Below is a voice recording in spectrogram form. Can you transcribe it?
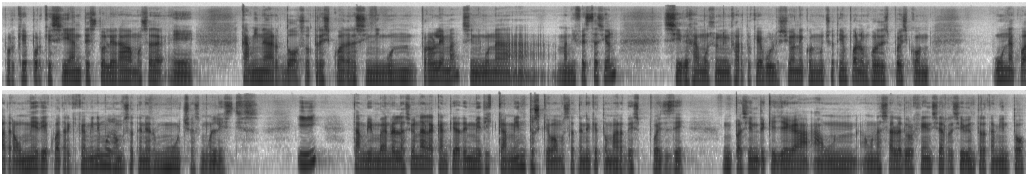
¿Por qué? Porque si antes tolerábamos eh, caminar dos o tres cuadras sin ningún problema, sin ninguna manifestación. Si dejamos un infarto que evolucione con mucho tiempo, a lo mejor después con una cuadra o media cuadra que caminemos vamos a tener muchas molestias. Y también va en relación a la cantidad de medicamentos que vamos a tener que tomar después de. Un paciente que llega a, a una sala de urgencias recibe un tratamiento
